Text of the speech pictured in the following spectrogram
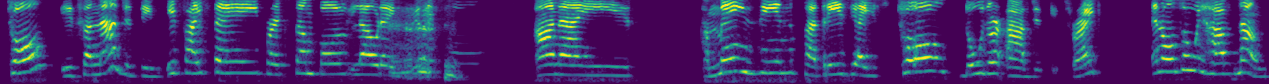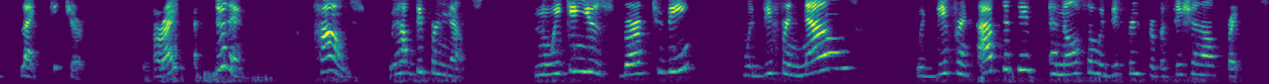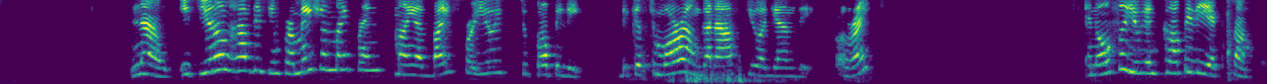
Tall, it's an adjective. If I say, for example, Laura is beautiful, Anna is amazing, Patricia is tall, those are adjectives, right? And also we have nouns like teacher, all right? Students, house, we have different nouns. And we can use verb to be with different nouns, with different adjectives, and also with different prepositional phrases. Now, if you don't have this information, my friends, my advice for you is to copy this because tomorrow I'm gonna ask you again this, all right? And also you can copy the examples.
